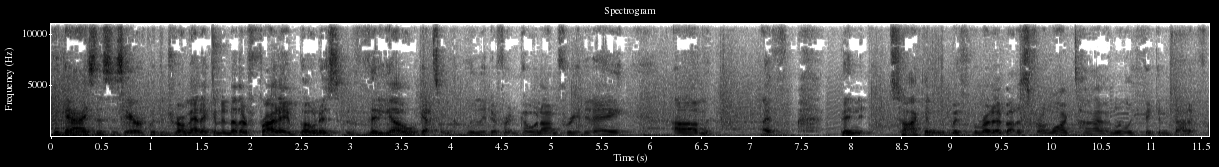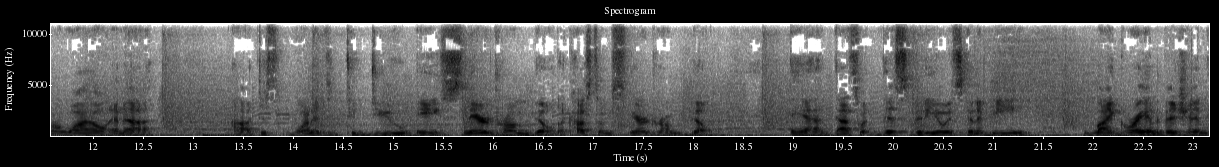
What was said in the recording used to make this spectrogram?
Hey guys, this is Eric with the Drum Attic and another Friday bonus video. We got something completely different going on for you today. Um, I've been talking with Loretta about this for a long time and really thinking about it for a while and uh, uh, just wanted to do a snare drum build, a custom snare drum build. And that's what this video is gonna be. My grand vision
